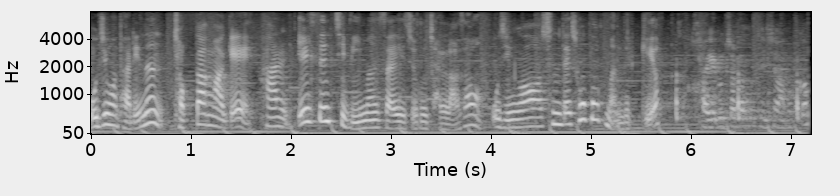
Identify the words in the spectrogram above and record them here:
오징어 다리는 적당하게 한 1cm 미만 사이즈로 잘라서 오징어 순대 속으로 만들게요. 가위로 잘라도 되지 않을까?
